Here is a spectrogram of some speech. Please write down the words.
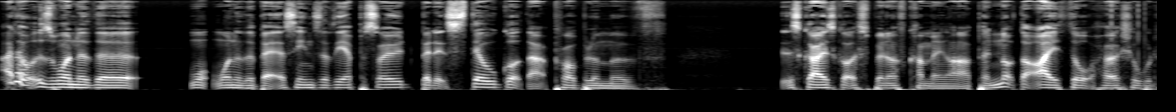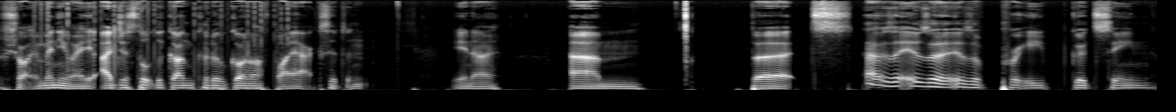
I thought it was one of the one of the better scenes of the episode, but it's still got that problem of this guy's got a spin off coming up, and not that I thought Hershel would have shot him anyway. I just thought the gun could have gone off by accident, you know. Um, but that was it was a it was a pretty good scene.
